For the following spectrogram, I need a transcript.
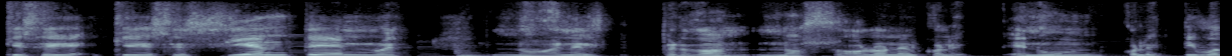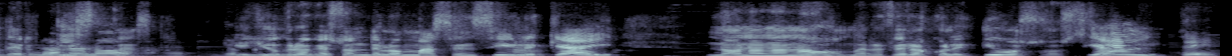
que se, que se siente en nuestro, no en el perdón, no solo en, el en un colectivo de artistas, eh, que yo creo que son de los más sensibles mm. que hay. No, no, no, no, me refiero al colectivo social. Sí.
